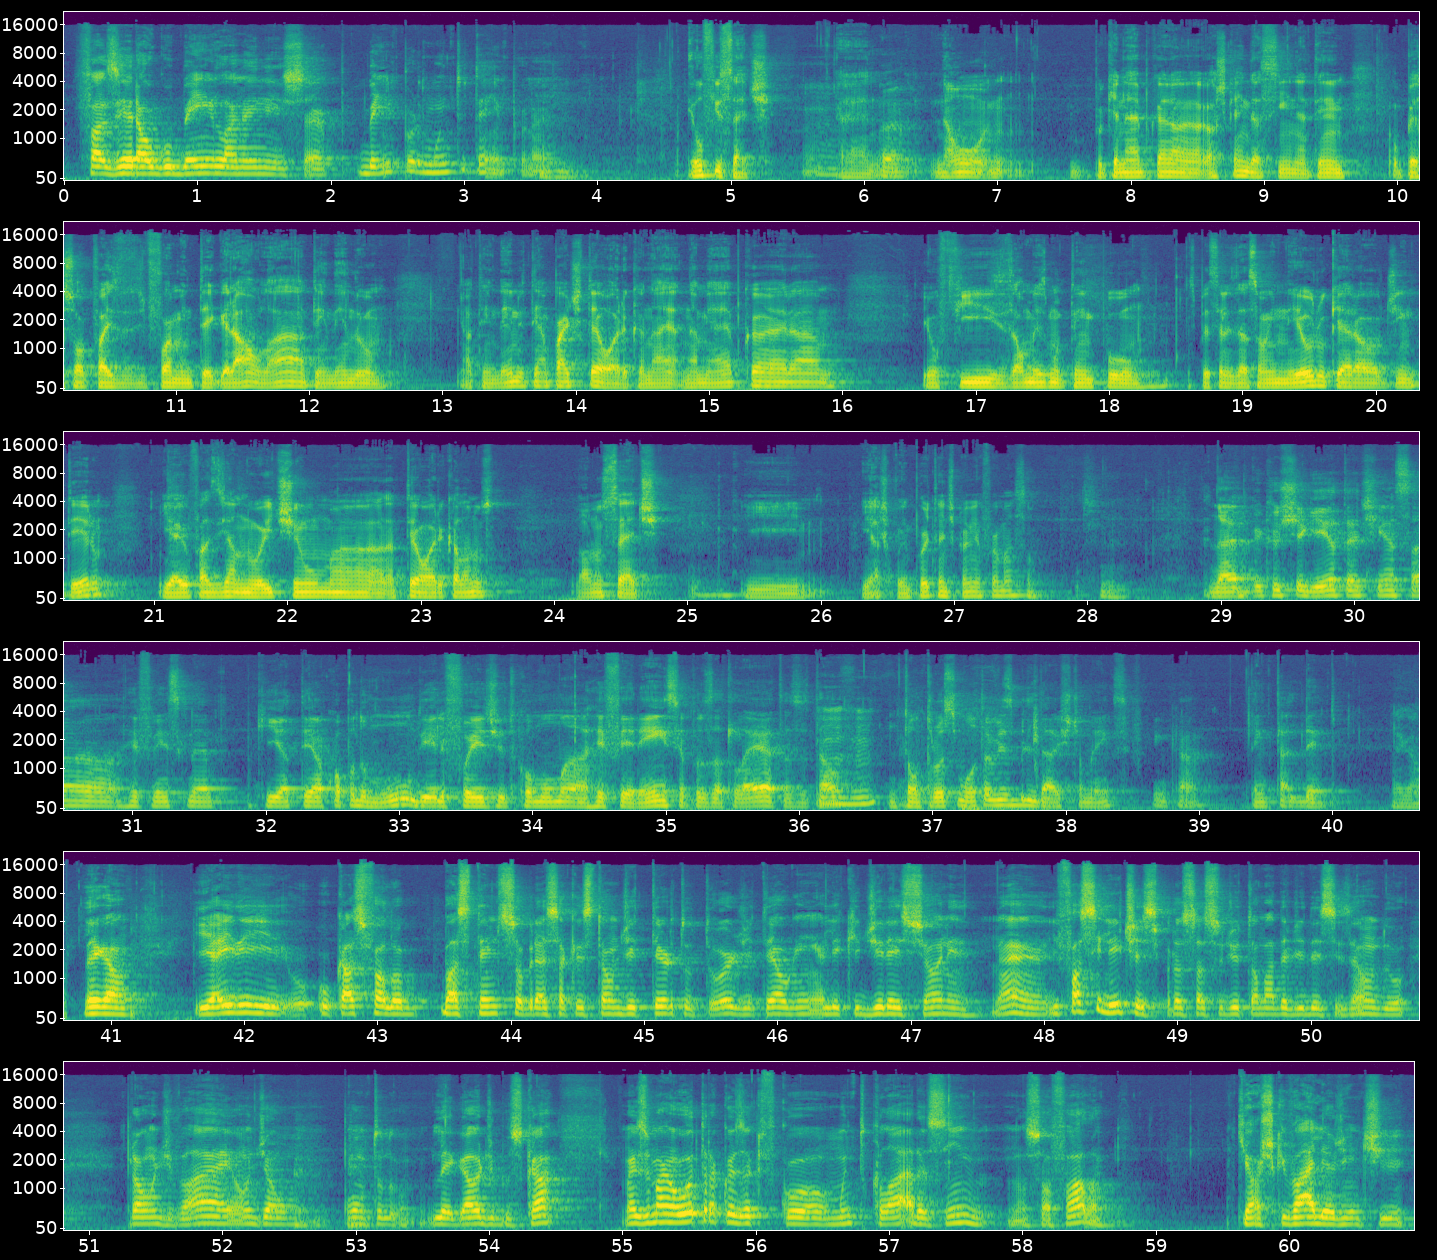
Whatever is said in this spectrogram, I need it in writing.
fazer algo bem lá no início, é bem por muito tempo, né? Eu fiz sete. Hum. É, não porque na época, acho que ainda assim, né? Tem o pessoal que faz de forma integral lá, atendendo, atendendo e tem a parte teórica. Na, na minha época era... Eu fiz ao mesmo tempo especialização em neuro, que era o dia inteiro, e aí eu fazia à noite uma teórica lá no, lá no SET. E, e acho que foi importante para minha formação. Sim. Na época que eu cheguei até tinha essa referência que, né, que ia ter a Copa do Mundo e ele foi dito como uma referência para os atletas e tal. Uhum. Então trouxe uma outra visibilidade também, que você fica, cara, tem que estar tá ali dentro. Legal. Legal. E aí o Cássio falou bastante sobre essa questão de ter tutor, de ter alguém ali que direcione, né, e facilite esse processo de tomada de decisão do para onde vai, onde é um ponto legal de buscar. Mas uma outra coisa que ficou muito clara assim na sua fala, que eu acho que vale a gente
